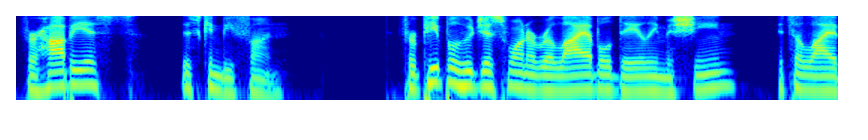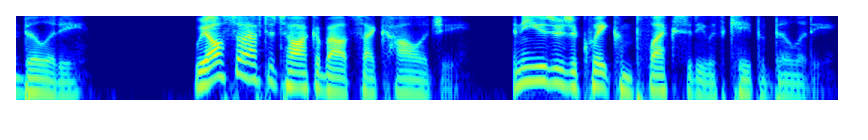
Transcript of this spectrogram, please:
For hobbyists, this can be fun. For people who just want a reliable daily machine, it's a liability. We also have to talk about psychology. Many users equate complexity with capability.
